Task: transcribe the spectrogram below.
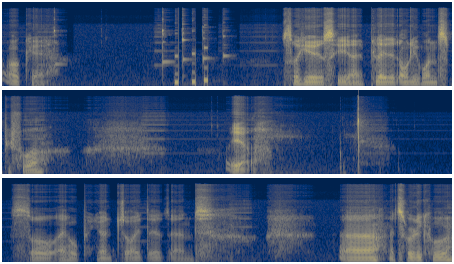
okay. So here you see I played it only once before. Yeah. So I hope you enjoyed it and uh, it's really cool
